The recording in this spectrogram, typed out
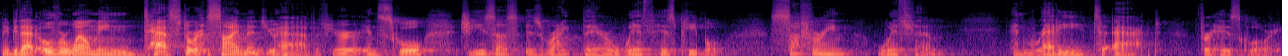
maybe that overwhelming test or assignment you have if you're in school, Jesus is right there with his people, suffering with them and ready to act for his glory.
